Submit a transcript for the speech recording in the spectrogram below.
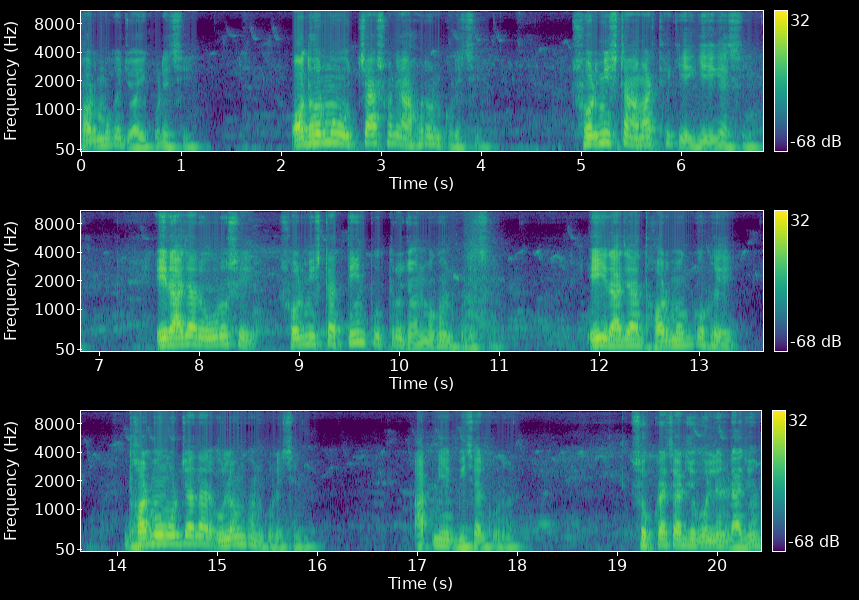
ধর্মকে জয় করেছে, অধর্ম উচ্চাসনে আহরণ করেছে, শর্মিষ্ঠা আমার থেকে এগিয়ে গেছে। এই রাজার ঔরসে শর্মিষ্ঠার তিন পুত্র জন্মগ্রহণ করেছে। এই রাজা ধর্মজ্ঞ হয়ে ধর্মমর্যাদার উল্লঙ্ঘন করেছেন। আপনি এর বিচার করুন। শুক্রাচার্য বললেন, রাজন,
